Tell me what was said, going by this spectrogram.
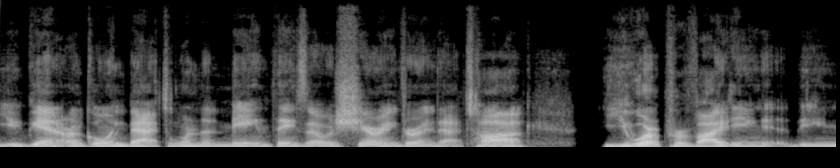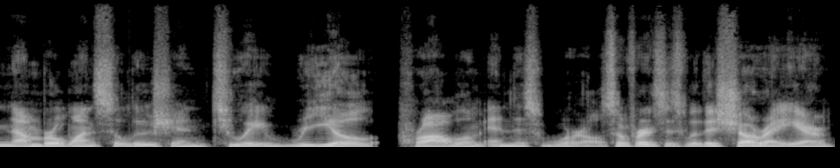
you again are going back to one of the main things I was sharing during that talk. You are providing the number one solution to a real problem in this world. So, for instance, with this show right here,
